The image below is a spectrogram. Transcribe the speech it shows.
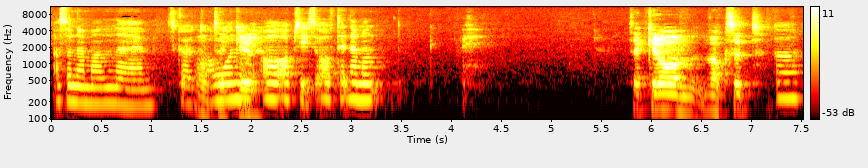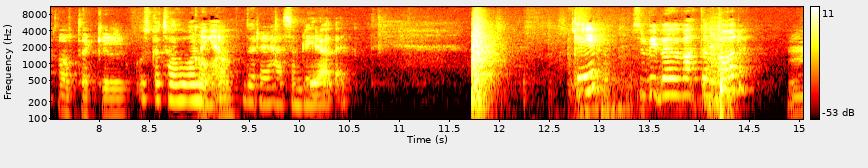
Alltså när man eh, ska ta Avtäcker. honung. Ja, ja, precis. Avtä- när man... Täcker av vaxet. Ja, Avtäcker... och ska ta honungen. Kakan. Då är det det här som blir över. Okej, så vi behöver vattenbad. Mm.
